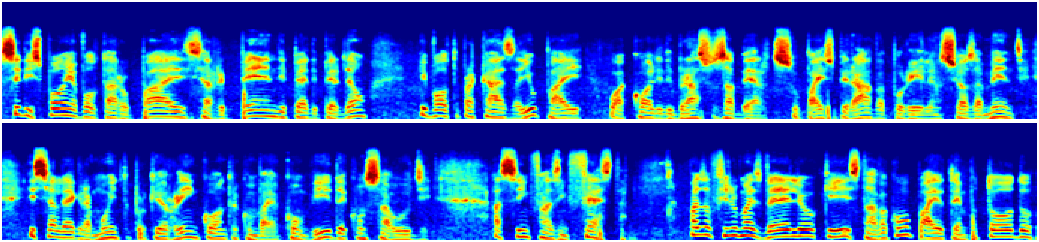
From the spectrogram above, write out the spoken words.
Se dispõe a voltar ao pai, se arrepende, pede perdão e volta para casa. E o pai o acolhe de braços abertos. O pai esperava por ele ansiosamente e se alegra muito porque o reencontra com, com vida e com saúde. Assim fazem festa. Mas o filho mais velho, que estava com o pai o tempo todo,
